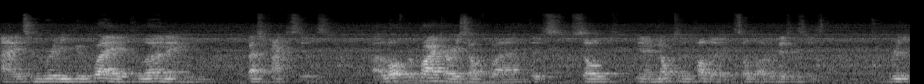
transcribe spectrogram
and it's a really good way of learning best practices a lot of proprietary software that's sold, you know, not to the public, sold to other businesses, is really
